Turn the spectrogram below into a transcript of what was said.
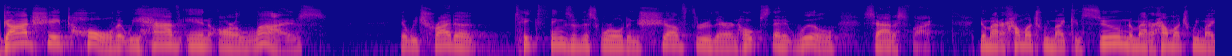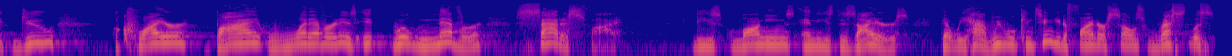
God shaped hole that we have in our lives that we try to take things of this world and shove through there in hopes that it will satisfy. No matter how much we might consume, no matter how much we might do, acquire, buy, whatever it is, it will never satisfy these longings and these desires that we have. We will continue to find ourselves restless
